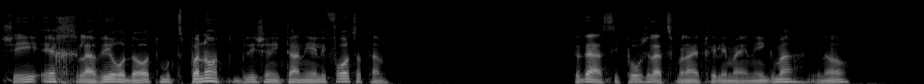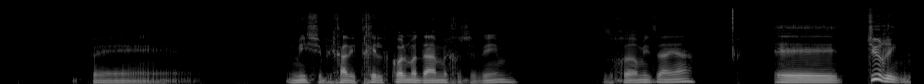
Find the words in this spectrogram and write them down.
שהיא איך להעביר הודעות מוצפנות בלי שניתן יהיה לפרוץ אותן. אתה יודע, הסיפור של ההצפנה התחיל עם האניגמה, you know, ומי שבכלל התחיל את כל מדע המחשבים, אתה זוכר מי זה היה? אה, טיורינג.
